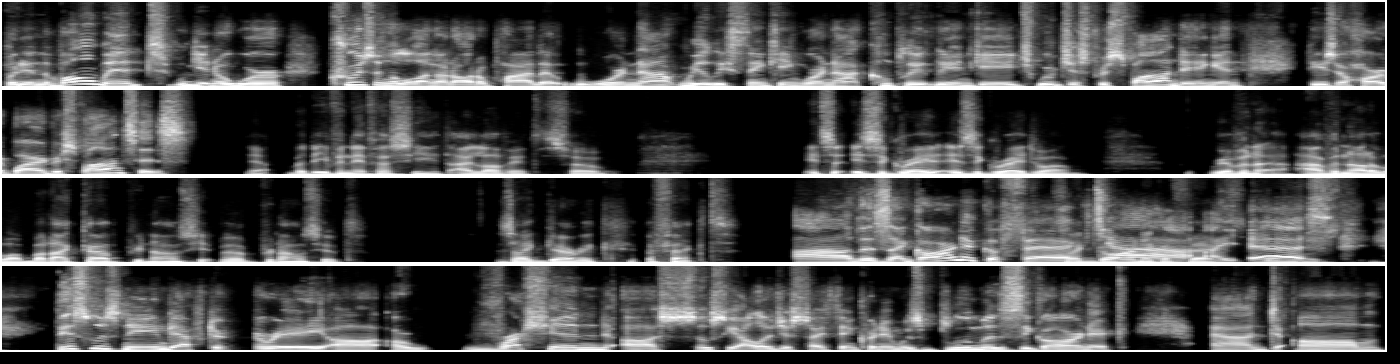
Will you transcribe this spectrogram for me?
But in the moment, you know, we're cruising along on autopilot. We're not really thinking. We're not completely engaged. We're just responding. And these are hardwired responses. Yeah. But even if I see it, I love it. So it's, it's a great, it's a great one. We have, an, have another one, but I can't pronounce it. Uh, pronounce it. Zeigarnik effect. Ah, the Zeigarnik effect. Zeigarnik yeah, effect. Yes, this was named after a uh, a Russian uh, sociologist. I think her name was Bluma Zeigarnik, and um,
